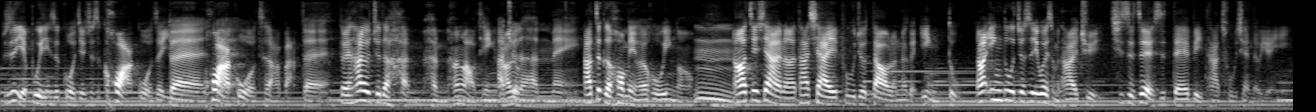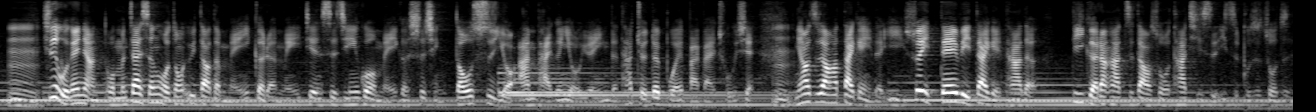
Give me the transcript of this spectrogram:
就是也不一定是过街，就是跨过这一，对，跨过这样吧。对，对，他就觉得很很很好听，他觉得很美。那这个后面也会呼应哦，嗯。然后接下来呢，他下一步就到了那个印度，然后印度就是为什么他会去？其实这也是 David 他出现的原因。嗯，其实我跟你讲，我们在生活中遇到的每一个人、每一件事、经历过每一个事情，都是有安排跟有原因的，他绝对不会白白。出现，嗯，你要知道他带给你的意义，所以 David 带给他的第一个，让他知道说他其实一直不是做自己；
